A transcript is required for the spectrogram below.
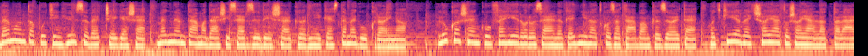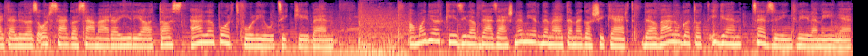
Bemondta Putyin hűszövetségese, meg nem támadási szerződéssel környékezte meg Ukrajna. Lukasenko fehér orosz elnök egy nyilatkozatában közölte, hogy Kiev egy sajátos ajánlattal állt elő az országa számára írja a TASZ, áll a portfólió cikkében. A magyar kézilabdázás nem érdemelte meg a sikert, de a válogatott igen, szerzőink véleménye.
